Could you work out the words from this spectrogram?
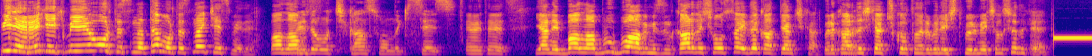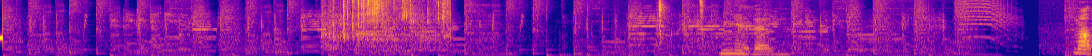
Bilerek ekmeği ortasından tam ortasından kesmedi. Vallahi Ve bu- de o çıkan sondaki ses. Evet evet. Yani vallahi bu bu abimizin kardeşi olsa evde katliam çıkar. Böyle kardeşken çikolataları böyle eşit bölmeye çalışıyorduk ya. Evet. Neden ya? Mal.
